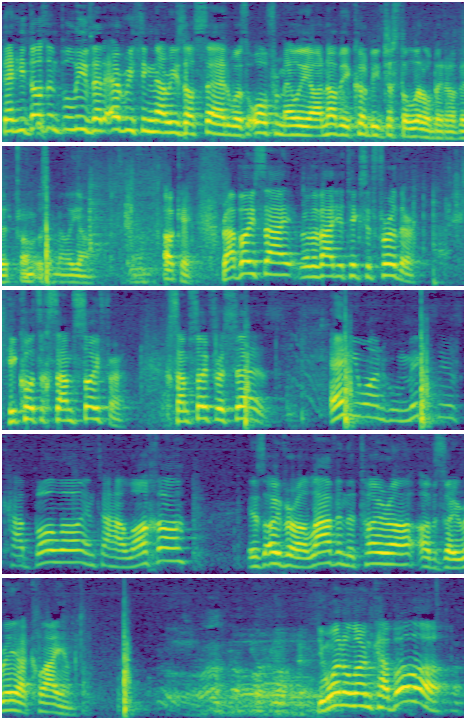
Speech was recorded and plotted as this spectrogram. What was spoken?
that he doesn't believe that everything that Rizal said was all from Eliyahu Navi. It could be just a little bit of it from, from Eliyahu. Okay. Rabbi Isai, Rabbi Vadia takes it further. He quotes Chasam Sofer. Chasam Sofer says, anyone who mixes Kabbalah into halacha is over a lav in the Torah of Zoirea Klayim. You want to learn Kabbalah?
